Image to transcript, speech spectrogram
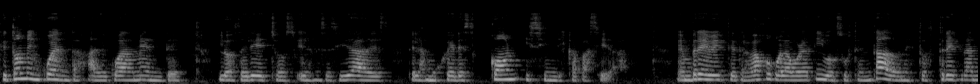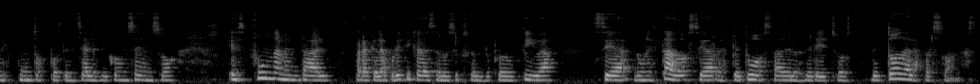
que tome en cuenta adecuadamente los derechos y las necesidades de las mujeres con y sin discapacidad. En breve, este trabajo colaborativo sustentado en estos tres grandes puntos potenciales de consenso es fundamental para que la política de salud sexual y reproductiva sea de un Estado sea respetuosa de los derechos de todas las personas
